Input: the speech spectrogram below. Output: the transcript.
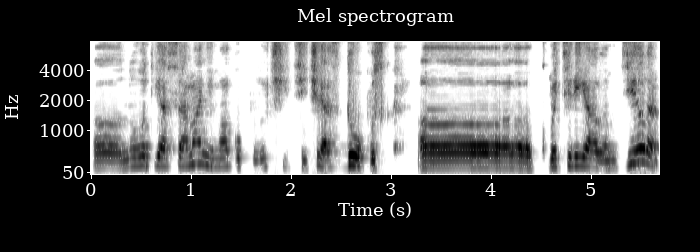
ну вот я сама не могу получить сейчас допуск к материалам дела,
